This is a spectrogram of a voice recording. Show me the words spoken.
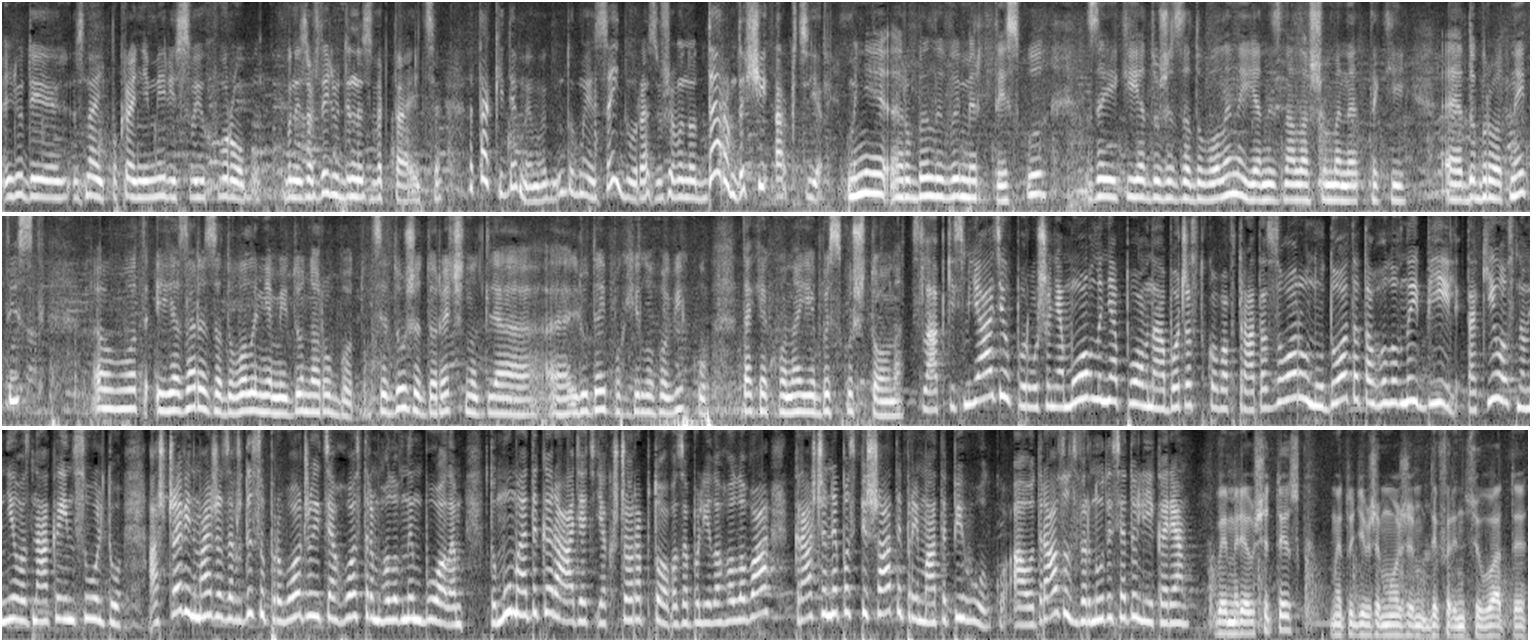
люди знають, по крайній мірі, свою хворобу, бо не завжди людина звертається. А так іде ми. Ну, Думаю, зайду, раз вже воно даром, да ще й акція. Мені робили вимір тиску, за який я дуже задоволена. Я не знала, що в мене такий е, добротний тиск. Е, От, і я зараз з задоволенням йду на роботу. Це дуже доречно для е, людей похилого віку, так як вона є безкоштовна. Слабкість м'язів, порушення мовлення, повна або часткова втрата зору, нудота та головний біль – такі основні ознаки інсульту. А ще він майже завжди супроводжується гострим головним болем. Тому медики радять, якщо раптово заболіла голова, краще не поспішати приймати пігулку, а одразу звернутися до лікаря. Вимірявши тиск, ми тоді вже можемо диференціювати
